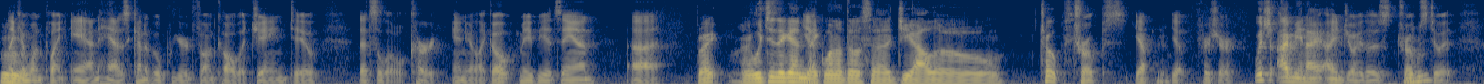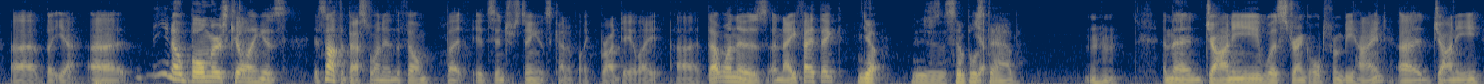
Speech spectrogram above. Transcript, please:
Like Mm-hmm. at one point, Anne has kind of a weird phone call with Jane too. That's a little curt, and you're like, oh, maybe it's Anne. Uh, right? Which is again Yeah. like one of those uh, giallo tropes. tropes. Yep, yep, for sure. Which I mean, I, I enjoy those tropes Mm-hmm. to it. Uh, but yeah, uh, you know, Bulmer's killing is it's not the best one in the film, but it's interesting. It's kind of like broad daylight. Uh, that one is a knife, I think. Yep, it's just a simple Yep. stab. And then Gianni was strangled from behind. Uh, Gianni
